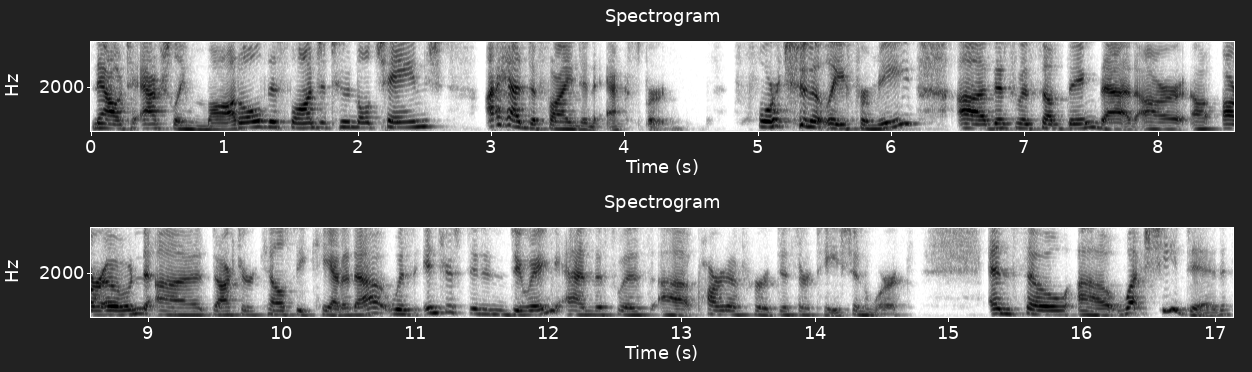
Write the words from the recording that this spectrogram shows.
Now to actually model this longitudinal change, I had to find an expert. Fortunately for me, uh, this was something that our, uh, our own uh, Dr. Kelsey Canada was interested in doing, and this was uh, part of her dissertation work. And so uh, what she did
